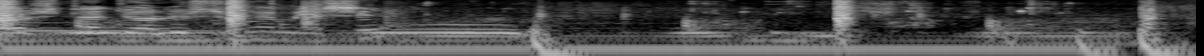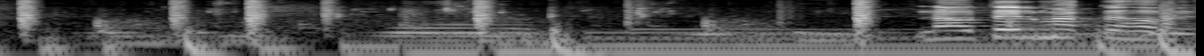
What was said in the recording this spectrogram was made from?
রসটা জলের সঙ্গে মেশে। নাও, তেল মাখতে হবে।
